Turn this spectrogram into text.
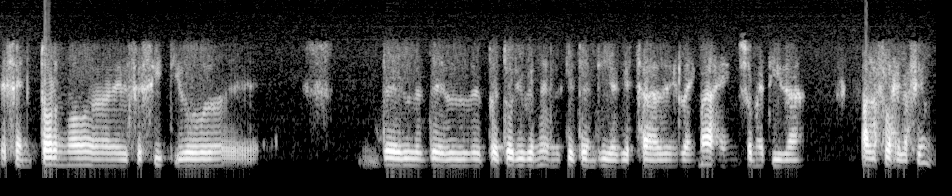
ese entorno, ese sitio eh, del, del pretorio en el que tendría que estar la imagen sometida a la flagelación.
